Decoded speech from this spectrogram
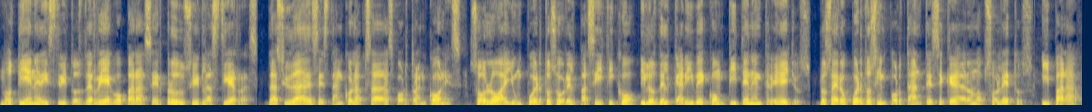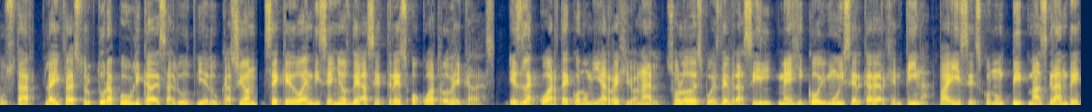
No tiene distritos de riego para hacer producir las tierras. Las ciudades están colapsadas por trancones. Solo hay un puerto sobre el Pacífico y los del Caribe compiten entre ellos. Los aeropuertos importantes se quedaron obsoletos y para ajustar, la infraestructura pública de salud y educación se quedó en diseños de hace tres o cuatro décadas. Es la cuarta economía regional, solo después de Brasil, México y muy cerca de Argentina, países con un PIB más grande,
